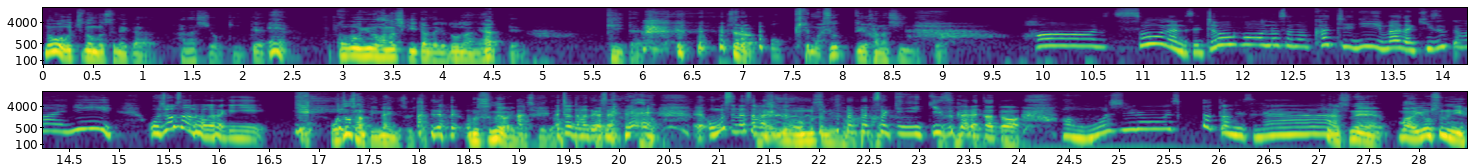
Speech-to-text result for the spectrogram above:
のをうちの娘から話を聞いてええ。「こういう話聞いたんだけどどうなんや?」って聞いてそしたら「お来てます」っていう話になって。はあ、そうなんですね。情報のその価値にまだ気づく前に、お嬢さんの方が先に お嬢さんっていないんですよ娘はいますけどあちょっと待ってくださいね。え、お娘様が お娘様先に気づかれたと。あ、面白い。そうだったんですね。そうですね。まあ、要するに、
